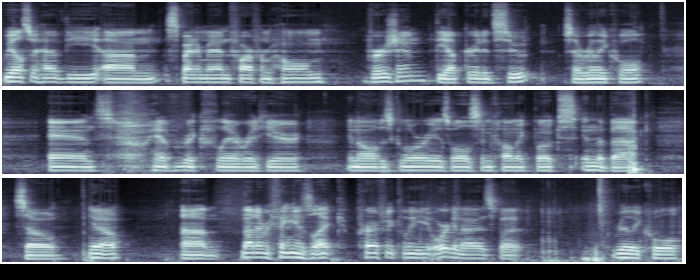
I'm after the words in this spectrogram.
We also have the um, Spider-Man Far From Home version, the upgraded suit, so really cool. And we have Ric Flair right here in all of his glory, as well as some comic books in the back. So, you know, um, not everything is like perfectly organized, but really cool.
